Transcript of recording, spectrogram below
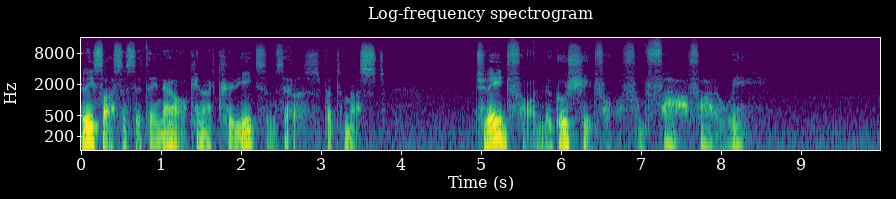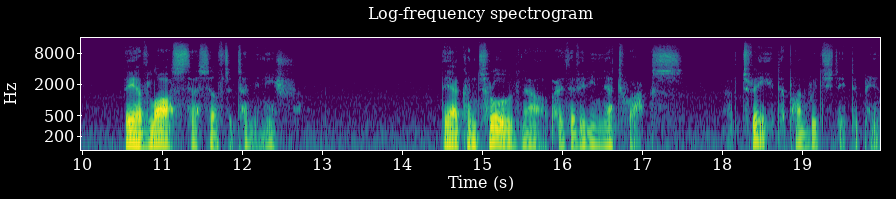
Resources that they now cannot create themselves, but must trade for, negotiate for from far, far away. They have lost their self determination. They are controlled now by the very networks of trade upon which they depend.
